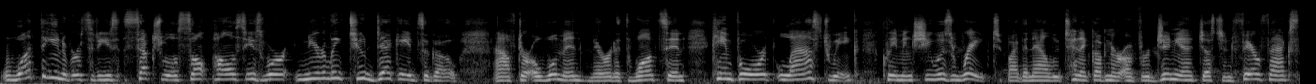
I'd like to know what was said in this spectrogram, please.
what the university's sexual assault policies were nearly two decades ago after a woman, Meredith Watson, came forward last week claiming she was raped by the now Lieutenant Governor of Virginia, Justin Fairfax,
